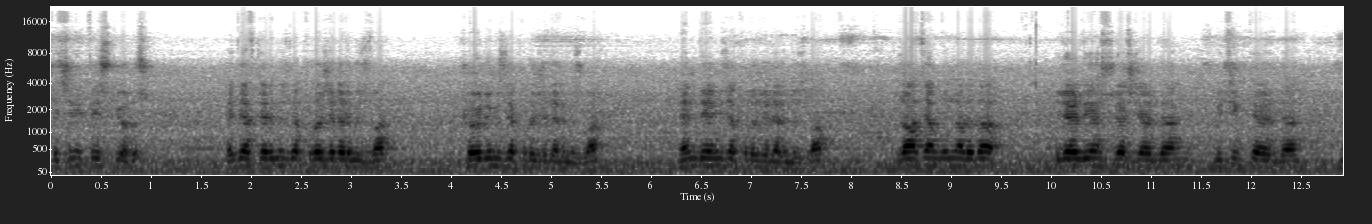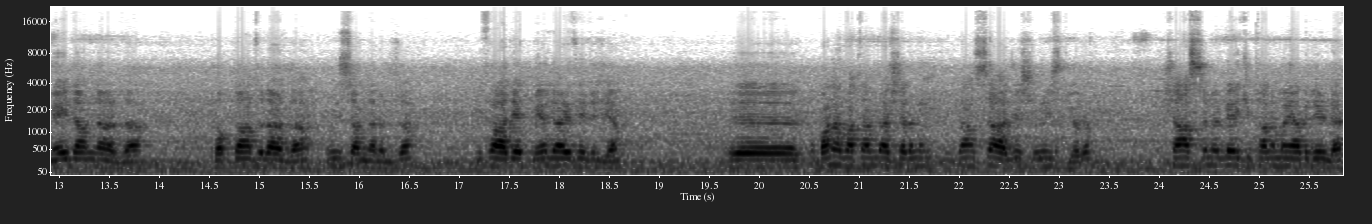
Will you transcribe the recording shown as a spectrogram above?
kesinlikle istiyoruz. Hedeflerimiz ve projelerimiz var. Köylümüze projelerimiz var. Hendiyemize projelerimiz var. Zaten bunları da ilerleyen süreçlerde, mitinglerde, meydanlarda, toplantılarda insanlarımıza ifade etmeye gayret edeceğim. Ee, bana vatandaşlarımdan sadece şunu istiyorum. Şahsımı belki tanımayabilirler.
